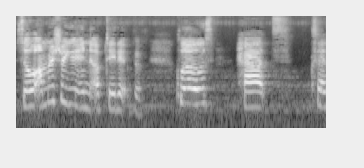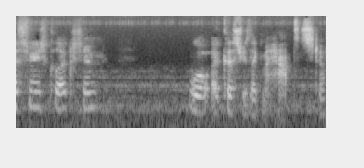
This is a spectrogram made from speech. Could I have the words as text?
So I'm going to show you an updated clothes, hats, accessories collection. Well, accessories like my hats and stuff,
